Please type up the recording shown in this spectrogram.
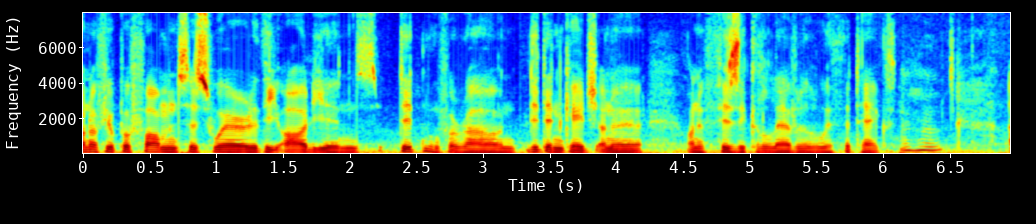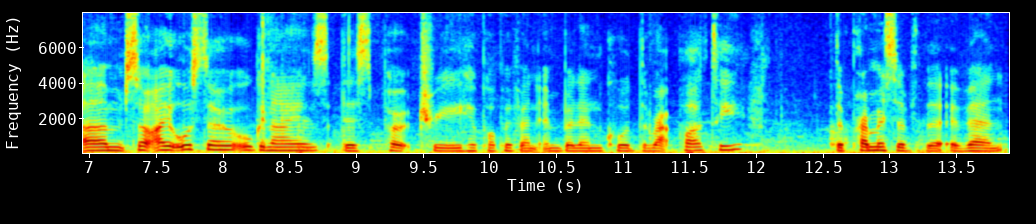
one of your performances where the audience did move around, did engage on a on a physical level with the text. Mm-hmm. Um, so I also organize this poetry hip hop event in Berlin called the Rap Party. The premise of the event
